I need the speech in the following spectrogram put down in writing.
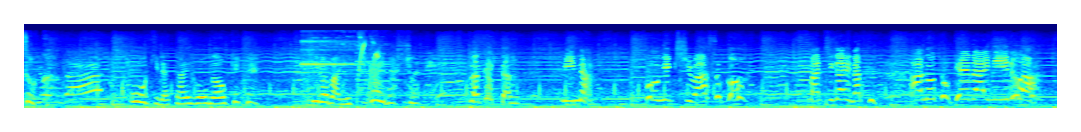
そうか。大きな大砲が置けて広場に近い場所。分かった。みんな攻撃手はあそこ。間違いなくあの時計台にいるわ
